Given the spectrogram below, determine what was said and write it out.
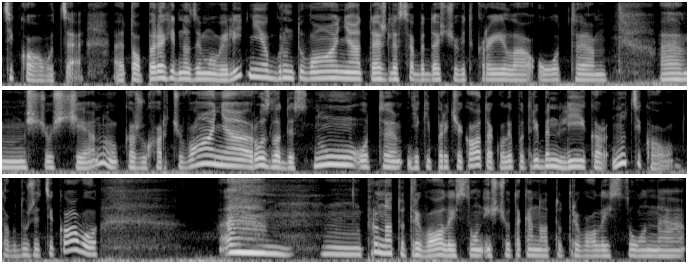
цікаво це. Та, перехід на зимовий літній обґрунтування, теж для себе дещо відкрила. От, ем, що ще? Ну, кажу, харчування, розлади сну, от, які перечекати, коли потрібен лікар. Ну, цікаво, так, дуже цікаво. Ем, про надто тривалий сон і що таке надто тривалий сон. е,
